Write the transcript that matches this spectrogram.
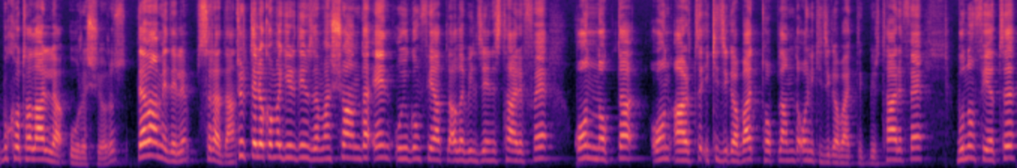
bu kotalarla uğraşıyoruz. Devam edelim sıradan. Türk Telekom'a girdiğim zaman şu anda en uygun fiyatla alabileceğiniz tarife 10 artı 2 GB toplamda 12 GB'lık bir tarife. Bunun fiyatı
